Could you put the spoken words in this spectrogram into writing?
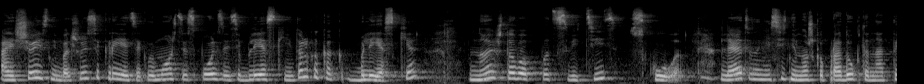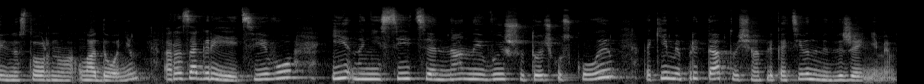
А еще есть небольшой секретик. Вы можете использовать эти блески не только как блески, но и чтобы подсветить скулы. Для этого нанесите немножко продукта на тыльную сторону ладони, разогрейте его и нанесите на наивысшую точку скулы такими притаптывающими аппликативными движениями.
